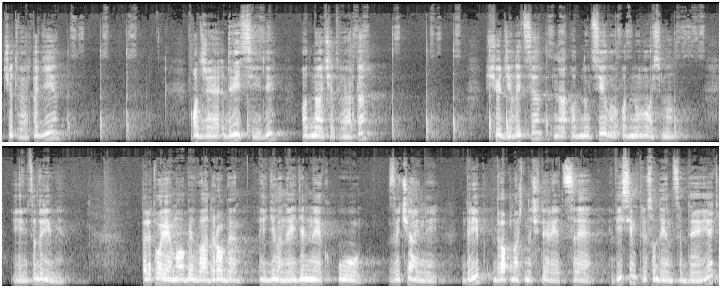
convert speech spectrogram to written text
четверта дія. Отже, 2 цілі, 1 четверта, що ділиться на 1 цілу 1 восьму. І це дорівнює. Перетворюємо обидва дроби і ділений дільник у звичайний дріб. 2 помножити на 4 це 8, плюс 1 це 9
